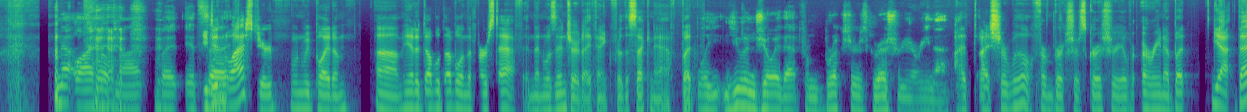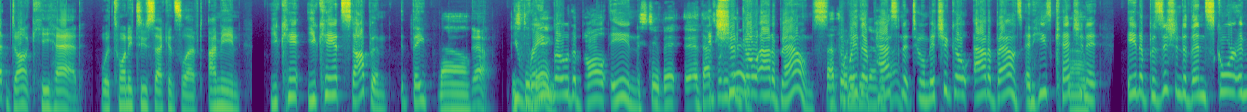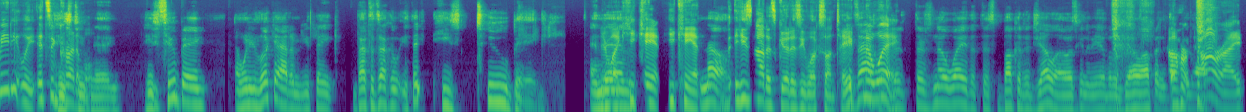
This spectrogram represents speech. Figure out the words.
no. Well, I hope not. But it's he didn't uh, last year when we played him. Um, he had a double double in the first half and then was injured, I think, for the second half. But well, you enjoy that from Brookshire's Grocery Arena. I, I sure will from Brookshire's Grocery Arena. But yeah, that dunk he had with 22 seconds left. I mean, you can't you can't stop him. They No, Yeah. you too big. rainbow the ball in. He's too big. Uh, That's it what should did. go out of bounds. That's the way they're passing time. it to him, it should go out of bounds, and he's catching No. it in a position to then score immediately. It's incredible. He's incredible. too big. He's, He's- too big. And when you look at him, you think that's exactly what you think. He's too big. And You're then, like he can't he can't. no, He's not as good as he looks on tape. exactly. No way. There's, there's no way that this bucket of Jello is going to be able to go up and. All you know, all right,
